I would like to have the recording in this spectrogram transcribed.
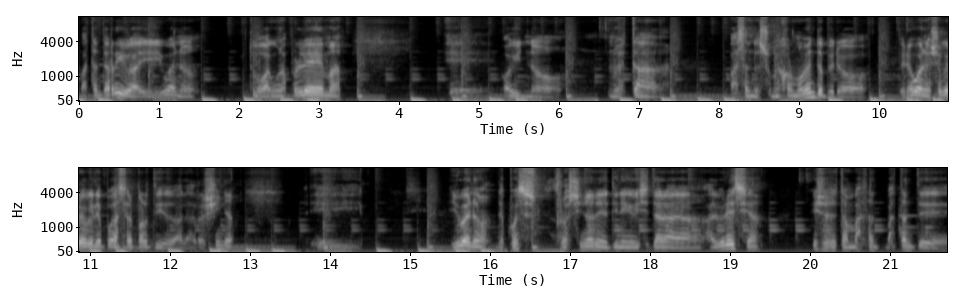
bastante arriba y bueno, tuvo algunos problemas. Eh, hoy no, no está pasando su mejor momento, pero, pero bueno, yo creo que le puede hacer partido a la Regina. Y bueno, después Frosinone tiene que visitar a, al Brescia. Ellos están bastante, bastante,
